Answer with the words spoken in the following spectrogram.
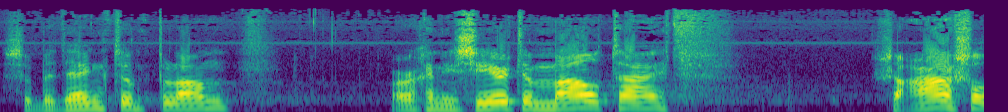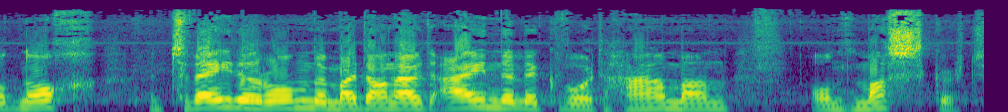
Ze bedenkt een plan, organiseert een maaltijd. Ze aarzelt nog, een tweede ronde, maar dan uiteindelijk wordt Haman ontmaskerd.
